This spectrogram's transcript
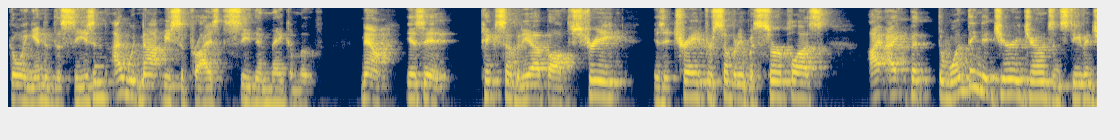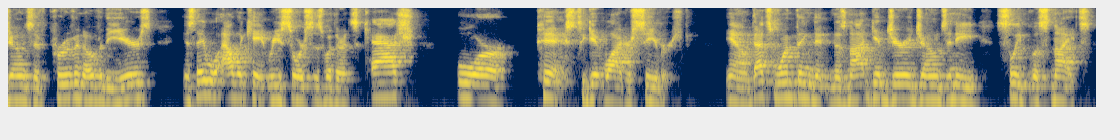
going into the season, I would not be surprised to see them make a move. Now, is it pick somebody up off the street? Is it trade for somebody with surplus? I, I, but the one thing that Jerry Jones and Stephen Jones have proven over the years is they will allocate resources, whether it's cash or picks, to get wide receivers. You know, that's one thing that does not give Jerry Jones any sleepless nights.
